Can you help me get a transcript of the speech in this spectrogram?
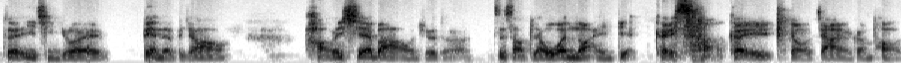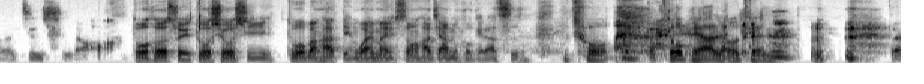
对疫情就会变得比较好一些吧。我觉得至少比较温暖一点，可以上可以有家人跟朋友的支持的话，多喝水，多休息，多帮他点外卖送到他家门口给他吃。没错，对，多陪他聊天。对，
